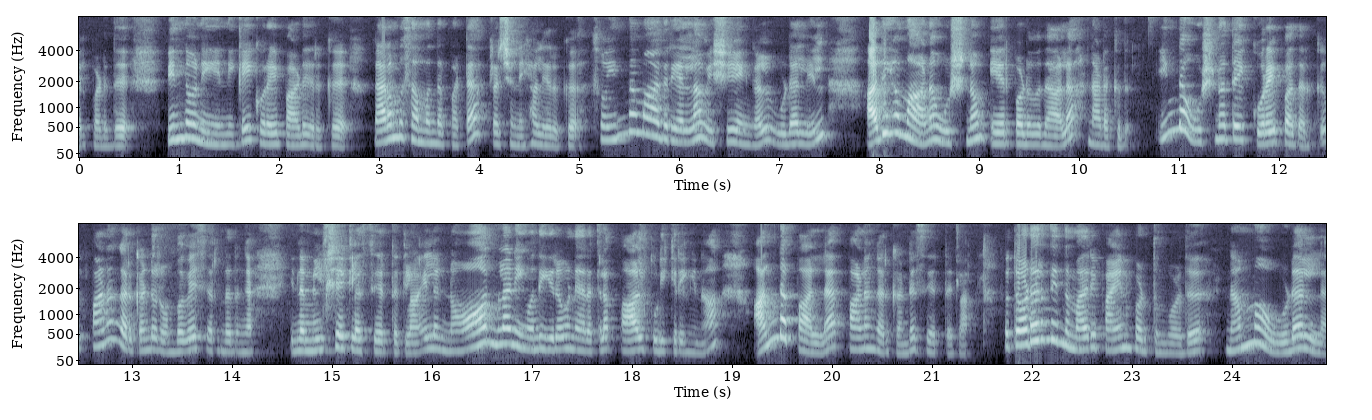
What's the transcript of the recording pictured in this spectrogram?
ஏற்படுது. விந்தோனி எண்ணிக்கை குறைபாடு இருக்குது நரம்பு சம்பந்தப்பட்ட பிரச்சனைகள் இருக்குது ஸோ இந்த மாதிரியெல்லாம் விஷயங்கள் உடலில் அதிகமான உஷ்ணம் ஏற்படுவதால் நடக்குது. இந்த உஷ்ணத்தை குறைப்பதற்கு பனங்கற்கண்டு ரொம்பவே சிறந்ததுங்க. இந்த மில்க் ஷேக்கில் சேர்த்துக்கலாம். இல்லை நார்மலாக நீங்கள் வந்து இரவு நேரத்தில் பால் குடிக்கிறீங்கன்னா அந்த பாலில் பனங்கற்கண்டு சேர்த்துக்கலாம். ஸோ தொடர்ந்து இந்த மாதிரி பயன்படுத்தும்போது நம்ம உடலில்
